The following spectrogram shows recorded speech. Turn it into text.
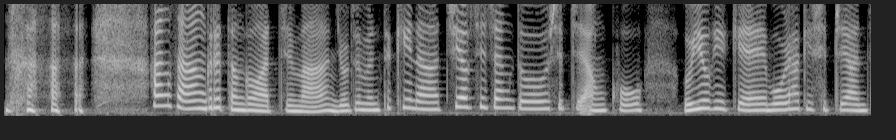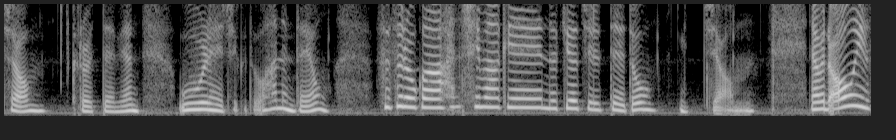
항상 그랬던 것 같지만 요즘은 특히나 취업 시장도 쉽지 않고 의욕 있게 뭘 하기 쉽지 않죠. 그럴 때면 우울해지기도 하는데요. 스스로가 한심하게 느껴질 때도 있죠. Now, it always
